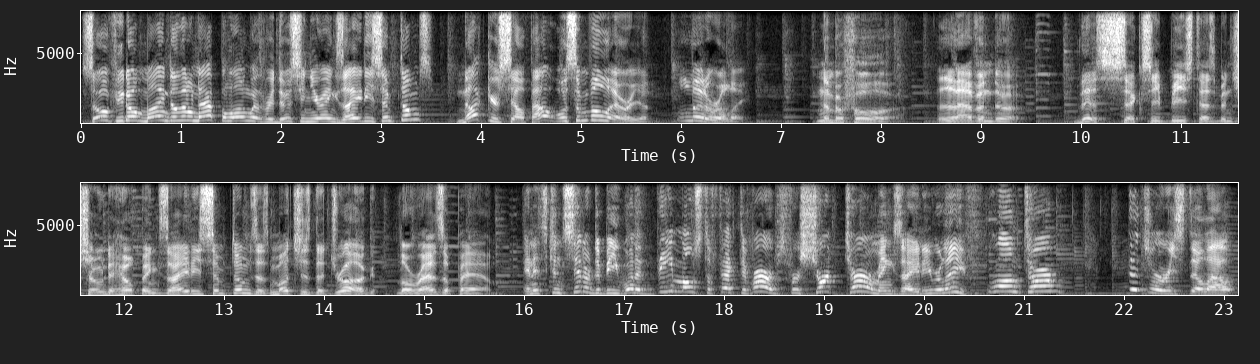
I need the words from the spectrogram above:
So if you don't mind a little nap along with reducing your anxiety symptoms, knock yourself out with some valerian. Literally. Number 4. Lavender. This sexy beast has been shown to help anxiety symptoms as much as the drug lorazepam. And it's considered to be one of the most effective herbs for short term anxiety relief. Long term, the jury's still out.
